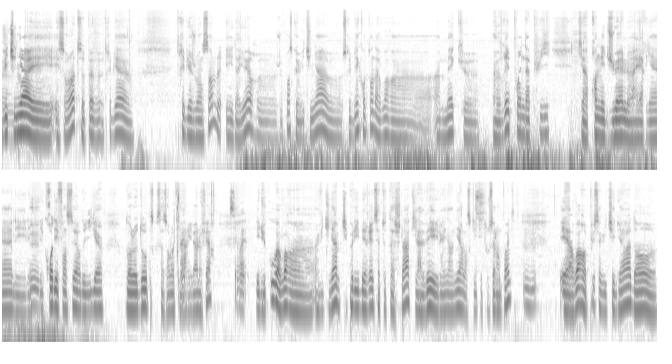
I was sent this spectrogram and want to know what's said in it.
Vitinha, et, et son lot peuvent très bien très bien joué ensemble. Et d'ailleurs, euh, je pense que Vitinha euh, serait bien content d'avoir un, mec, euh, un vrai point d'appui qui va prendre les duels aériens, les, mm. gros défenseurs de Ligue 1 dans le dos, parce que ça sent l'autre qui va arriver à le faire. C'est vrai. Et du coup, avoir un, un Vitinha un petit peu libéré de cette tâche-là qu'il avait l'année dernière lorsqu'il était tout seul en pointe. Mm-hmm. Et avoir plus un Vitinha dans,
